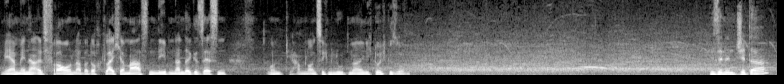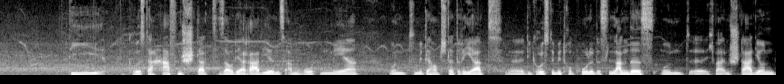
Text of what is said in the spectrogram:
mehr Männer als Frauen, aber doch gleichermaßen nebeneinander gesessen und die haben 90 Minuten eigentlich durchgesungen. Wir sind in Jeddah, die größte Hafenstadt Saudi-Arabiens am Roten Meer und mit der Hauptstadt Riyadh äh, die größte Metropole des Landes. Und äh, ich war im Stadion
